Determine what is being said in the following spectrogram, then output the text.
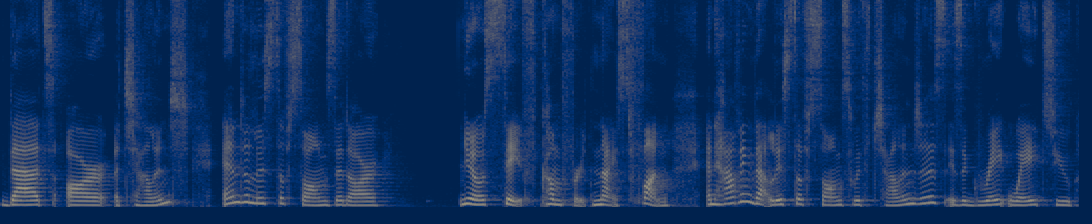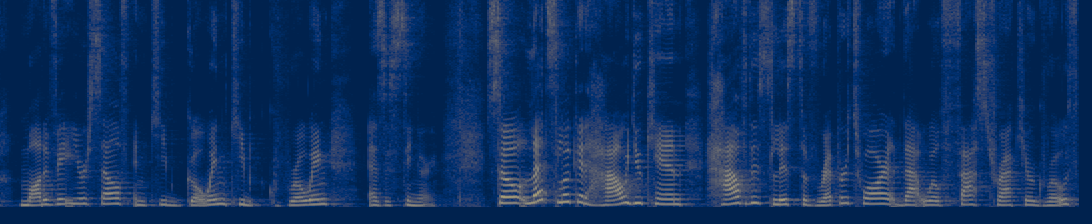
that are a challenge and a list of songs that are you know, safe, comfort, nice, fun. And having that list of songs with challenges is a great way to motivate yourself and keep going, keep growing as a singer. So let's look at how you can have this list of repertoire that will fast track your growth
